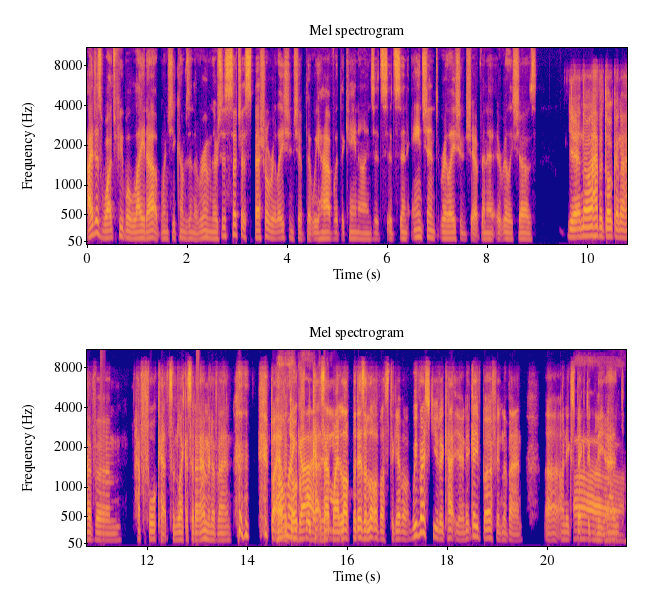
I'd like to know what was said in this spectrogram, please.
I just watch people light up when she comes in the room. There's just such a special relationship that we have with the canines. It's it's an ancient relationship, and it, it really shows. Yeah, no, I have a dog and I have um have four cats, and like I said, I am in a van, but I have Oh a dog, four cats, dude. and my love. But there's a lot of us together. We rescued a cat, yeah, and it gave birth in the van uh, unexpectedly, and Oh,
